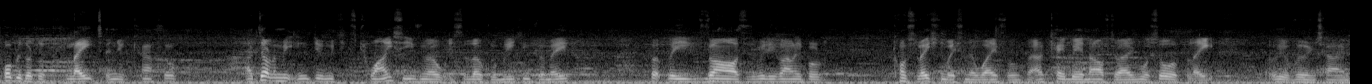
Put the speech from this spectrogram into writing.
probably got a plate in Newcastle. I don't like meeting, do meetings twice, even though it's a local meeting for me. But the vase is a really valuable consolation race in a way. For I came in after I saw the plate, we were in time.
